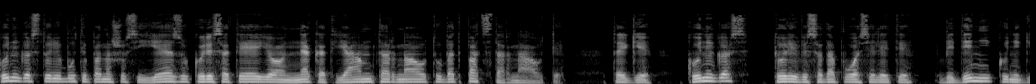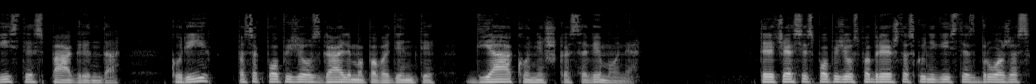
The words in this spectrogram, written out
Kunigas turi būti panašus į Jėzų, kuris atėjo ne kad jam tarnautų, bet pats tarnauti. Taigi, kunigas turi visada puoselėti vidinį kunigystės pagrindą, kurį, pasak popiežiaus, galima pavadinti diakonišką savimonę. Trečiasis popiežiaus pabrėžtas kunigystės bruožas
